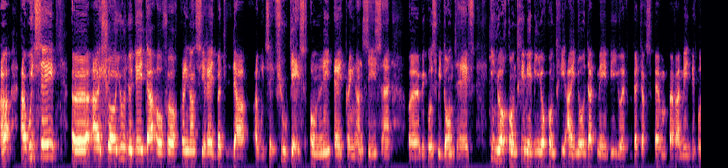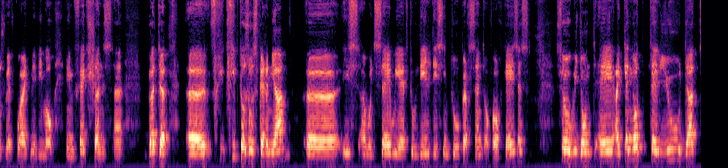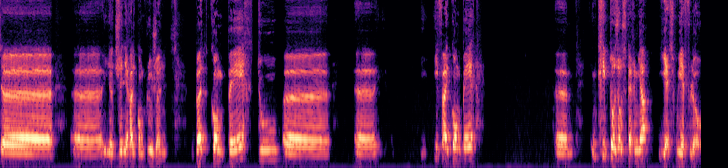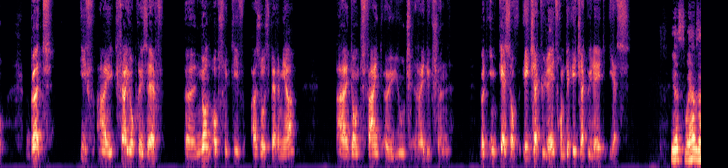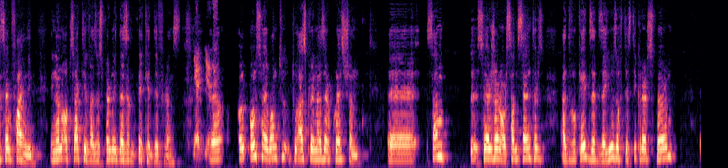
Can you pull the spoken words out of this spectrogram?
Uh, I would say uh, I show you the data of our pregnancy rate, but there are, I would say, few cases, only eight pregnancies, uh, uh, because we don't have, in your country, maybe in your country, I know that maybe you have better sperm parameter because we have quite maybe more infections. but uh, uh, cryptozoospermia is, I would say, we have to deal this in 2% of our cases. So we don't, I cannot tell you that uh, in a general conclusion. But compare to, uh, uh, if I compare um, yes, we have low. But if I cryopreserve uh, non-obstructive azoospermia, I don't find a huge reduction. But in case of ejaculate, from the ejaculate, yes. Yes, we have the same finding. In non-obstructive azoospermia, it doesn't make a difference. Yeah, yes. Uh, also, I want to, to ask you another question. Uh, some uh, surgeon or some centers advocate that the use of testicular sperm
